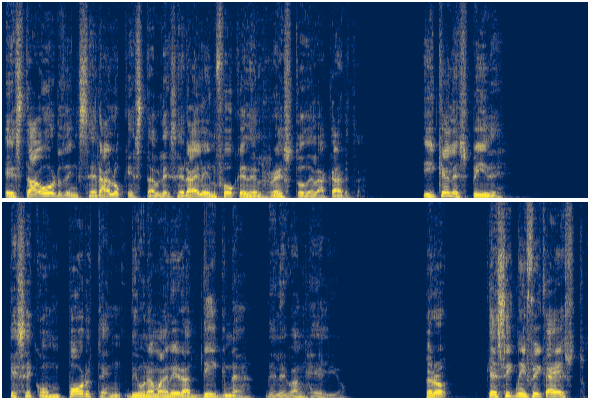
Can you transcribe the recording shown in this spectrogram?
Esta orden será lo que establecerá el enfoque del resto de la carta. ¿Y qué les pide? Que se comporten de una manera digna del Evangelio. Pero, ¿qué significa esto?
